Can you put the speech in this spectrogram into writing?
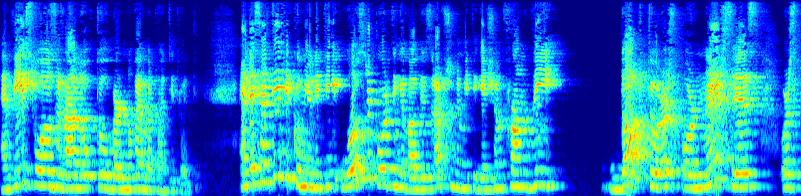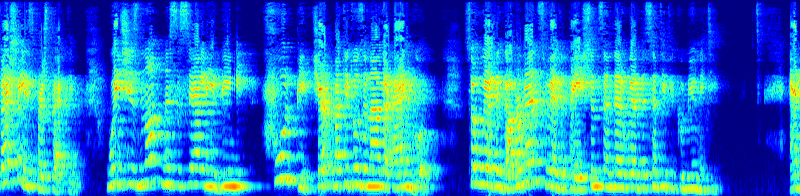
And this was around October, November 2020. And the scientific community was reporting about disruption and mitigation from the doctors or nurses or specialist perspective, which is not necessarily the full picture, but it was another angle. So we have the governments, we have the patients, and then we have the scientific community. And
